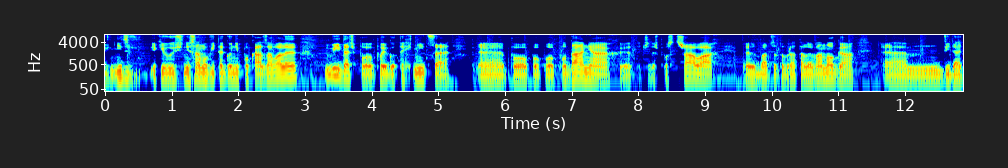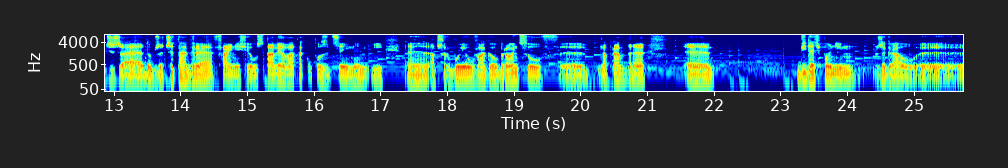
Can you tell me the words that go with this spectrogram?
nic jakiegoś niesamowitego nie pokazał, ale widać po, po jego technice, e, po, po, po podaniach, e, czy też po strzałach, e, bardzo dobra ta lewa noga. Widać, że dobrze czyta grę, fajnie się ustawia w ataku pozycyjnym i e, absorbuje uwagę obrońców. E, Naprawdę e, widać po nim, że grał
